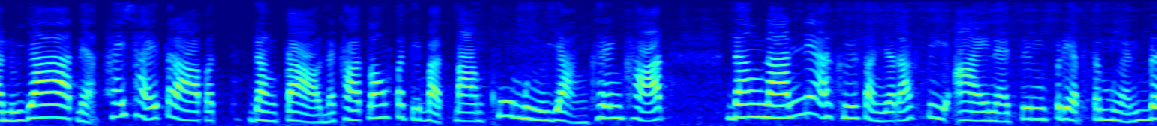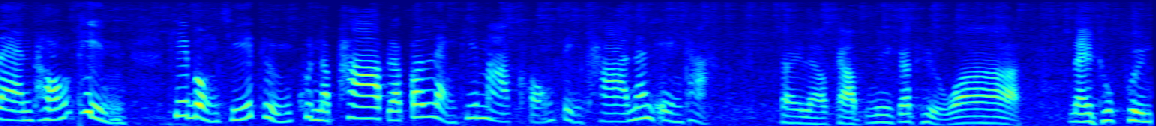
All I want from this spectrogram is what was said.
อนุญาตเนี่ยให้ใช้ตราดังกล่าวนะคะ ต้องปฏิบัติตามคู่มืออย่างเคร่งครัดดังนั้นเนี่ยคือสัญลักษณ์ GI เนี่ยจึงเปรียบเสมือนแบรนด์ท้องถิ่น ที่บ่งชี้ถึงคุณภาพแล้วก็แหล่งที่มาของสินค้านั่นเองค่ะ ใช่แล้วครับนี่ก็ถือว่าในทุกพื้น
